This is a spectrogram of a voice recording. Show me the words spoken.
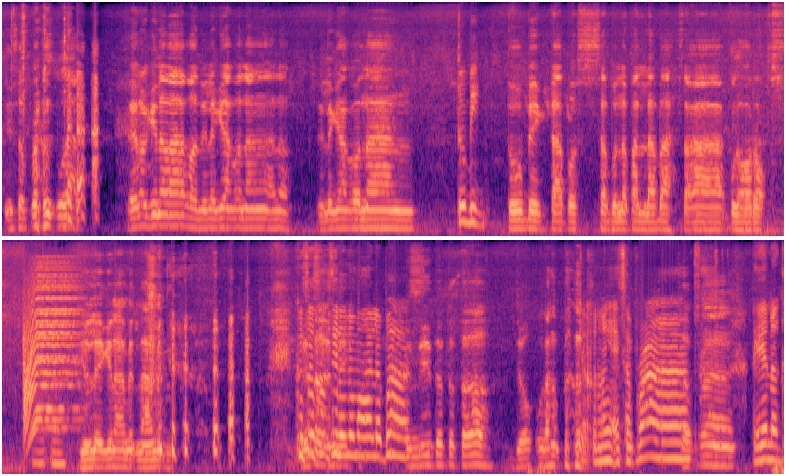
Isa prank lang. Pero ginawa ko, nilagyan ko ng ano, nilagyan ko ng Tubig. tubig tapos sabon na panlaba saka Clorox. Yun lang yung ginamit namin. Kung Ito, saan sila hindi- lumalabas. Hindi to totoo. Joke lang to. Kaya lang yan, isa Sa prank. prank. Ayan, nag,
